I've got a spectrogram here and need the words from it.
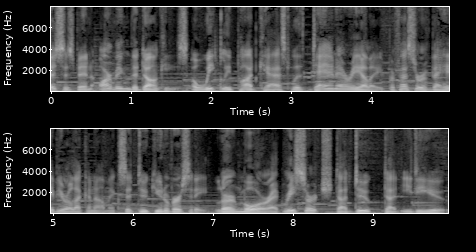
This has been Arming the Donkeys, a weekly podcast with Dan Ariely, professor of behavioral economics at Duke University. Learn more at research.duke.edu.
